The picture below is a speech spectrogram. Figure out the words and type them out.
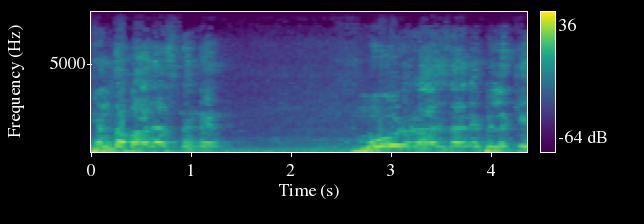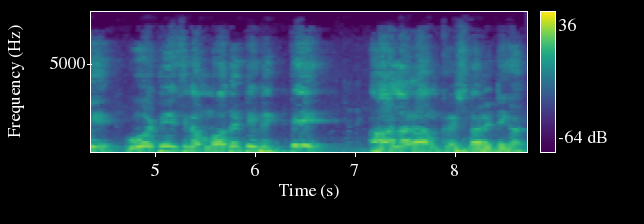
ఎంత బాధేస్తుందంటే మూడు రాజధాని బిల్లుకి ఓటేసిన మొదటి వ్యక్తి ఆల రామకృష్ణారెడ్డి గారు.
